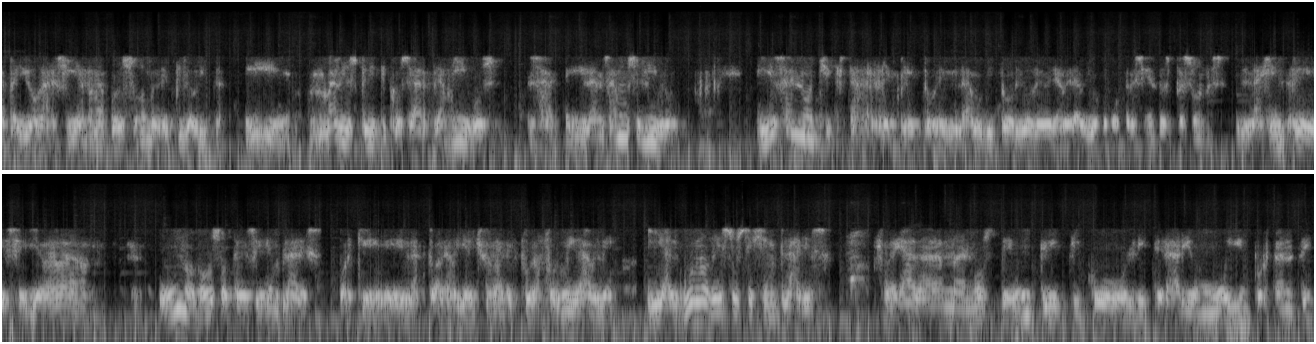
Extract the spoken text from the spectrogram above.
apellido García, no me acuerdo su nombre de pilorita, y varios críticos de arte, amigos, y lanzamos el libro y esa noche que estaba repleto el auditorio, debe haber habido como 300 personas, la gente se llevaba uno, dos o tres ejemplares, porque el actor había hecho una lectura formidable. Y alguno de esos ejemplares fue a dar a manos de un crítico literario muy importante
